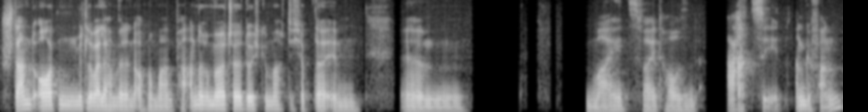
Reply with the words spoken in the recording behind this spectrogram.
Standorten. Mittlerweile haben wir dann auch nochmal ein paar andere Merger durchgemacht. Ich habe da im ähm, Mai 2018 angefangen.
